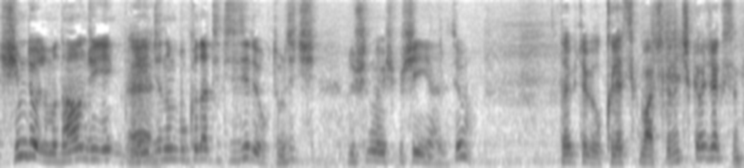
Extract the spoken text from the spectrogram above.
Şimdi öyle mi? Daha önce ye- Evet. yayıncının bu kadar titizliği de yoktu. Hiç düşünmemiş bir şey yani değil mi? Tabii tabii o klasik maçlarını çıkaracaksın.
